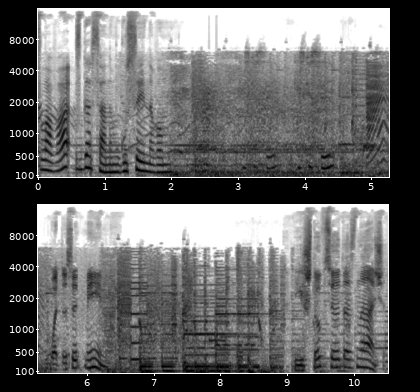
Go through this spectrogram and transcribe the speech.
Слова с Гасаном Гусейновым. What does it mean? И что все это значит?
